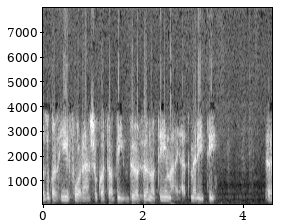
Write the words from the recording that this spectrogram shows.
azok a hírforrásokat, amikből ön a témáját meríti, ö,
